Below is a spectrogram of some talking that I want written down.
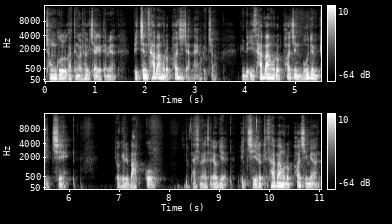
전구 같은 걸 설치하게 되면 빛은 사방으로 퍼지잖아요. 그렇죠? 근데 이 사방으로 퍼진 모든 빛이 여기를 막고 다시 말해서 여기에 빛이 이렇게 사방으로 퍼지면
